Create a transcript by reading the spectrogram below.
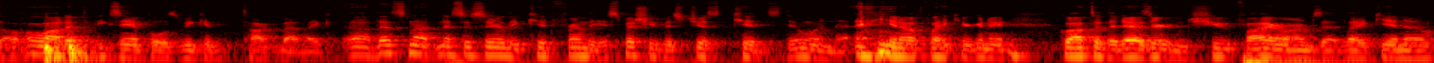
a lot of examples we could talk about like uh, that's not necessarily kid friendly especially if it's just kids doing that you know if like you're gonna go out to the desert and shoot firearms at like you know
